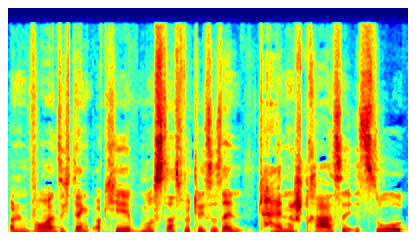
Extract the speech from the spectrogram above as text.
Und wo man sich denkt, okay, muss das wirklich so sein? Keine Straße ist so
